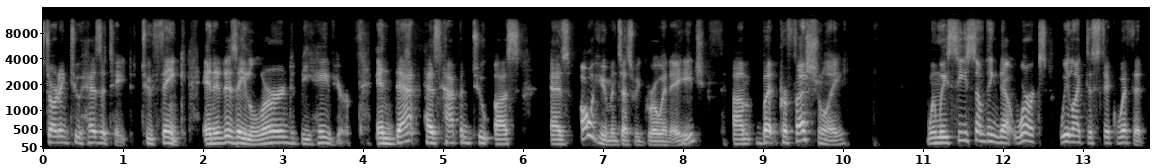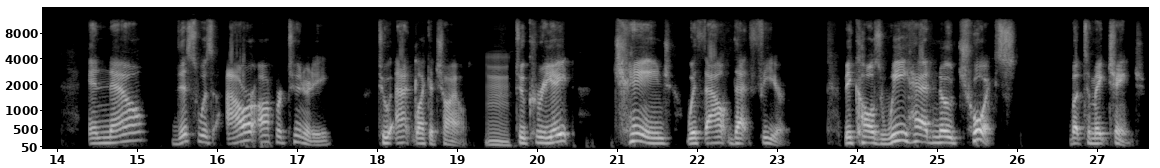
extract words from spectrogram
starting to hesitate, to think, and it is a learned behavior. And that has happened to us as all humans as we grow in age. Um, but professionally, when we see something that works, we like to stick with it. And now this was our opportunity to act like a child, mm. to create change without that fear, because we had no choice but to make change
